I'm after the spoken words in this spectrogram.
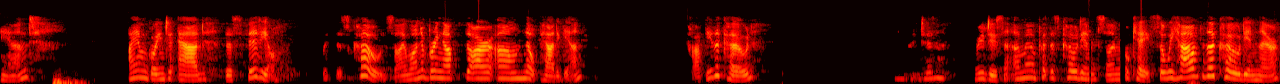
and I am going to add this video with this code. So I want to bring up our um, notepad again, copy the code, I'm going to reduce it. I'm going to put this code in. So I'm okay. So we have the code in there.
